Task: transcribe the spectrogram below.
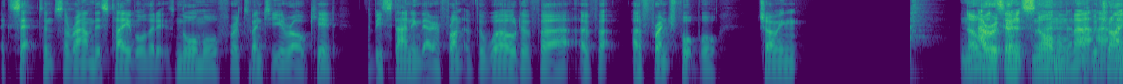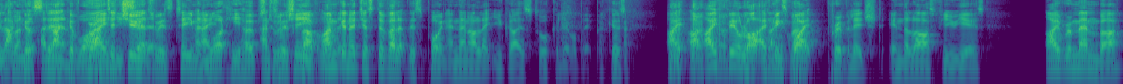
acceptance around this table that it's normal for a 20 year old kid to be standing there in front of the world of, uh, of, uh, of French football showing No one said arrogance it's normal, and, Matt. We're trying to of- understand a lack of why he gratitude said to it his teammates and what he hopes and to, to achieve. I'm going to just develop this point and then I'll let you guys talk a little bit because I, I, I feel like I've been Thanks, Matt. quite privileged in the last few years. I remember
